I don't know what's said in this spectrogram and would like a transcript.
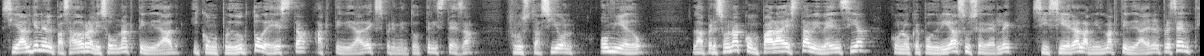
si alguien en el pasado realizó una actividad y como producto de esta actividad experimentó tristeza, frustración o miedo, la persona compara esta vivencia con lo que podría sucederle si hiciera la misma actividad en el presente.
